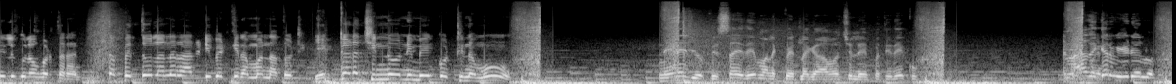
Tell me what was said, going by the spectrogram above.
నిలుగులో కొడతారని. ఇంత పెద్దోళ్ళన్న రాని డిబేట్కి రమ్మని నాతోటి. ఎక్కడ చిన్నోన్ని మేము కొట్టినాము? నేనే చూపిస్తా ఇదే మలక్పేట్ల కావచ్చు లేకపోతే ఇదే కుక్క నా దగ్గర వీడియోలు ఉన్నాయి.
